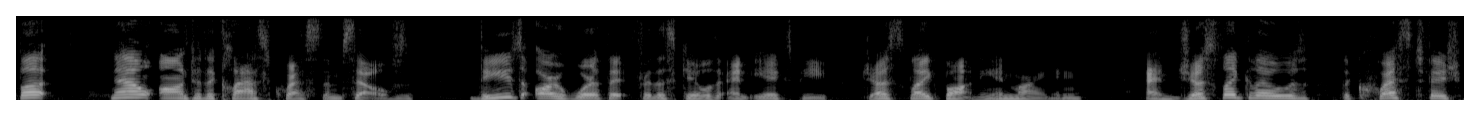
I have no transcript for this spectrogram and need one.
But now on to the class quests themselves. These are worth it for the skills and EXP, just like botany and mining. And just like those, the quest fish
